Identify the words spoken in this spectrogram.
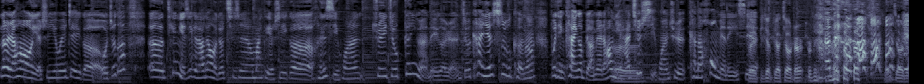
那然后也是因为这个，我觉得，呃，听你这个聊天，我觉得其实麦克也是一个很喜欢追究根源的一个人，就是看一件事物，可能不仅看一个表面，然后你还去喜欢去看它后面的一些，对，比较比较较真儿，是不是？较真。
